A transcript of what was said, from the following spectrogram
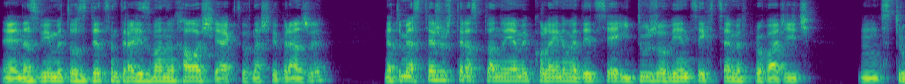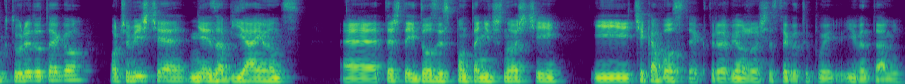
e, nazwijmy to, zdecentralizowanym chaosie, jak to w naszej branży. Natomiast też już teraz planujemy kolejną edycję i dużo więcej chcemy wprowadzić mm, struktury do tego. Oczywiście nie zabijając e, też tej dozy spontaniczności i ciekawostek, które wiążą się z tego typu eventami.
